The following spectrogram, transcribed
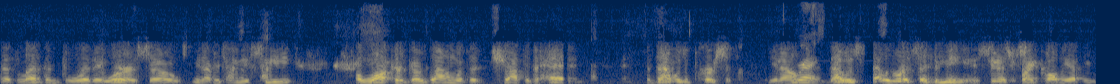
that led them to where they were. So, you know, every time you see a walker go down with a shot to the head, that that was a person. You know, Right. that was that was what it said to me. As soon as Frank called me up and,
